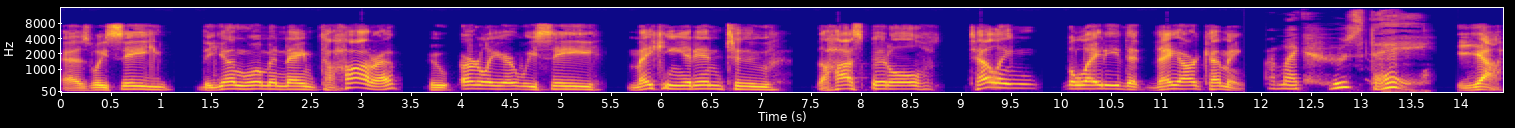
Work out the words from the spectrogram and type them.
as we see the young woman named Tahira, who earlier we see making it into the hospital, telling the lady that they are coming. I'm like, who's they? Yeah.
